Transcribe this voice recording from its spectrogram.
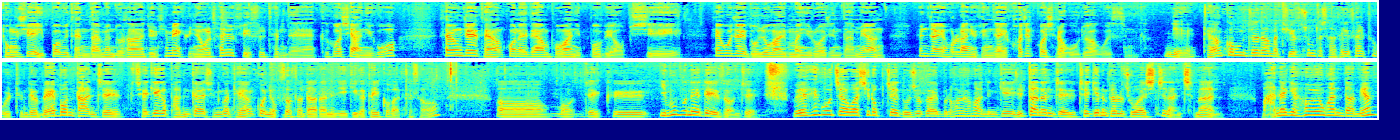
동시에 입법이 된다면 노사간에 좀 힘의 균형을 찾을 수 있을 텐데 그것이 아니고 사용자의 대항권에 대한 보안 입법이 없이 해고자의 노조 가입만 이루어진다면 현장의 혼란이 굉장히 커질 것이라고 우려하고 있습니다. 네, 대항권 문제는 아마 뒤에서 좀 더 자세히 살펴볼 텐데요. 매번 다 이제 재계가 반대하시는 건 대항권이 없어서다라는 얘기가 될 것 같아서 어, 뭐, 이제 그, 이 부분에 대해서 이제 왜 해고자와 실업자의 노조 가입을 허용하는 게 일단은 이제 재계는 별로 좋아하시진 않지만 만약에 허용한다면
